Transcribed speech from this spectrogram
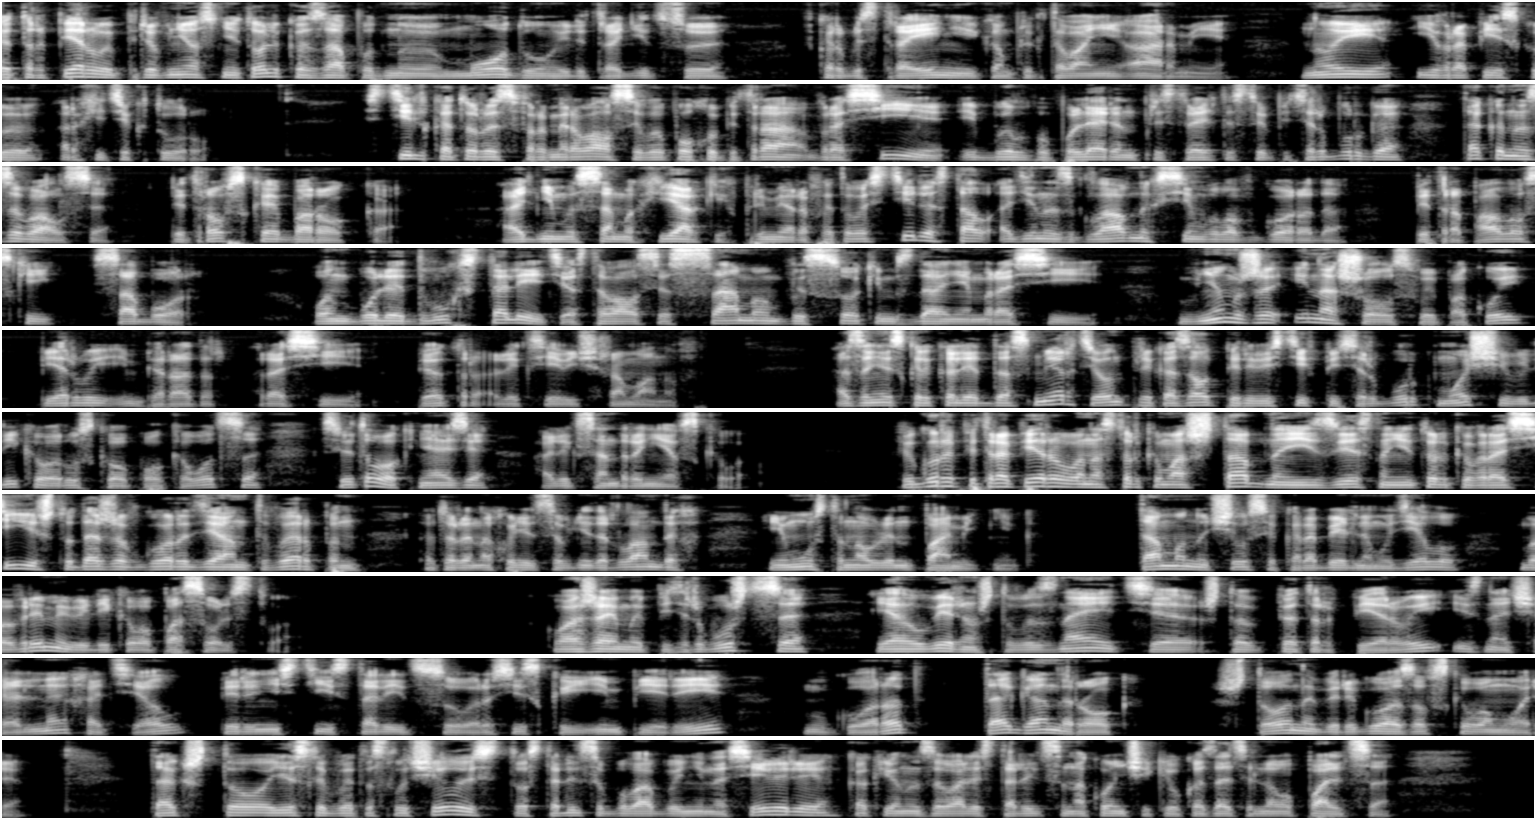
Петр I привнес не только западную моду или традицию в кораблестроении и комплектовании армии, но и европейскую архитектуру. Стиль, который сформировался в эпоху Петра в России и был популярен при строительстве Петербурга, так и назывался – Петровская барокко. Одним из самых ярких примеров этого стиля стал один из главных символов города – Петропавловский собор. Он более двух столетий оставался самым высоким зданием России – в нем же и нашел свой покой первый император России Петр Алексеевич Романов. А за несколько лет до смерти он приказал перевести в Петербург мощи великого русского полководца святого князя Александра Невского. Фигура Петра I настолько масштабна и известна не только в России, что даже в городе Антверпен, который находится в Нидерландах, ему установлен памятник. Там он учился корабельному делу во время Великого посольства. Уважаемые петербуржцы, я уверен, что вы знаете, что Петр I изначально хотел перенести столицу Российской империи в город Таганрог, что на берегу Азовского моря. Так что, если бы это случилось, то столица была бы не на севере, как ее называли столица на кончике указательного пальца,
